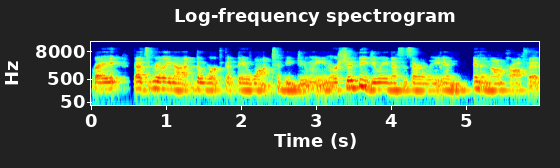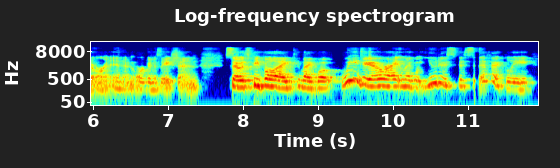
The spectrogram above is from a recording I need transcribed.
right? That's really not the work that they want to be doing or should be doing necessarily in in a nonprofit or in an organization. So it's people like like what we do, right? And like what you do specifically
